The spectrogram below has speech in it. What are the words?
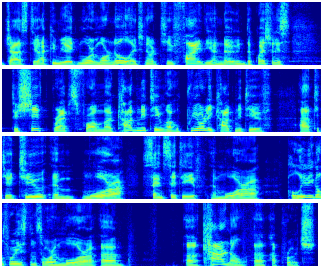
just to accumulate more and more knowledge in order to fight the unknown. The question is to shift perhaps from a cognitive or purely cognitive attitude to a more sensitive, a more political, for instance, or a more um, uh, carnal uh, approach.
